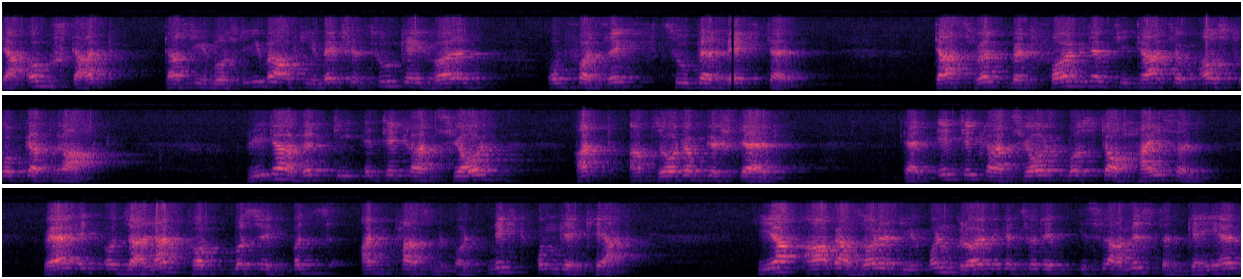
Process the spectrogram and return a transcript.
der Umstand, dass die Muslime auf die Menschen zugehen wollen, um von sich zu berichten. Das wird mit folgendem Zitat zum Ausdruck gebracht. Wieder wird die Integration ad absurdum gestellt. Denn Integration muss doch heißen, wer in unser Land kommt, muss sich uns anpassen und nicht umgekehrt. Hier aber sollen die Ungläubigen zu den Islamisten gehen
